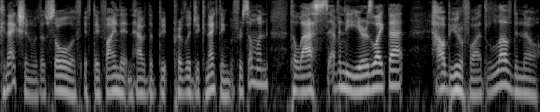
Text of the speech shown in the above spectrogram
connection with a soul if, if they find it and have the privilege of connecting. But for someone to last 70 years like that, how beautiful. I'd love to know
